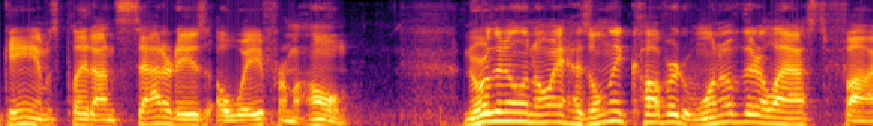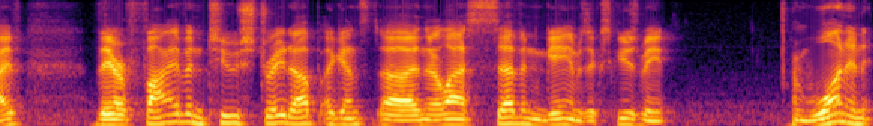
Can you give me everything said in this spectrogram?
games played on Saturdays away from home. Northern Illinois has only covered one of their last five. They are five and two straight up against uh, in their last seven games. Excuse me, one and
